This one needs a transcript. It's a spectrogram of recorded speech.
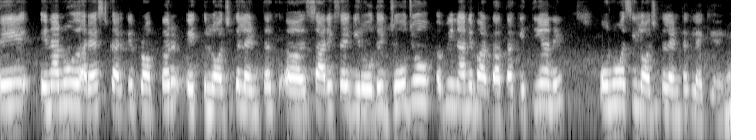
ਤੇ ਇਹਨਾਂ ਨੂੰ ਅਰੈਸਟ ਕਰਕੇ ਪ੍ਰੋਪਰ ਇੱਕ ਲੌਜੀਕਲ ਐਂਡ ਤੱਕ ਸਾਰੇ ਸਾਰੇ ਗਿਰੋਹ ਦੇ ਜੋ ਜੋ ਵੀ ਇਹਨਾਂ ਨੇ ਵਾਰਦਾਤਾਂ ਕੀਤੀਆਂ ਨੇ, ਉਹਨੂੰ ਅਸੀਂ ਲੌਜੀਕਲ ਐਂਡ ਤੱਕ ਲੈ ਕੇ ਆਏ ਹਾਂ।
